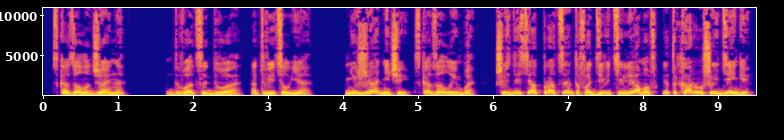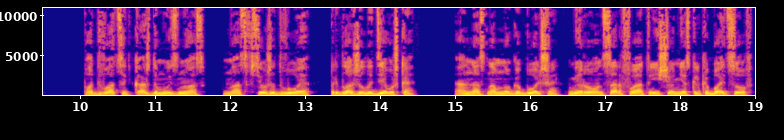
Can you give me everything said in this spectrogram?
— сказала Джайна. «Двадцать два», — ответил я. «Не жадничай», — сказал имба. «Шестьдесят процентов от девяти лямов — это хорошие деньги». «По двадцать каждому из нас. Нас все же двое», — предложила девушка. А нас намного больше. Мирон, Сарфат и еще несколько бойцов.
